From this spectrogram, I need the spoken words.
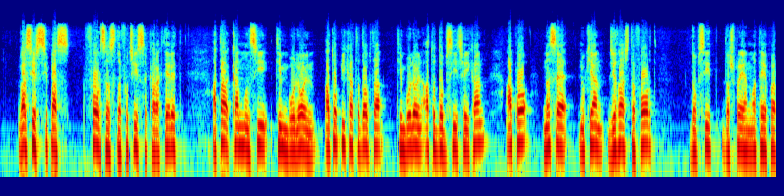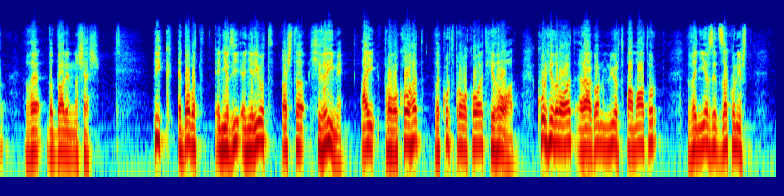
Varësisht sipas forcës dhe fuqisë së karakterit, ata kanë mundësi t'i mbulojnë ato pika të dobëta, t'i mbulojnë ato dobësi që i kanë, apo nëse nuk janë gjithaq të fortë, dobësitë do të shprehen më tepër dhe do të dalin në shesh. Pikë e dobët e njerëzi e njeriut është hidhërimi. Ai provokohet dhe kur të provokohet hidhërohet. Kur hidhërohet reagon në mënyrë të pamatur dhe njerëzit zakonisht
